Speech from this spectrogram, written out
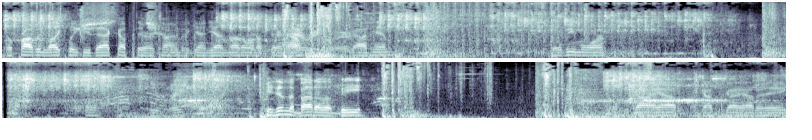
He'll probably likely be back up there time and again. Yet another one up there now. Everywhere. Got him. There'll be more. He's in the bed of the B. Guy out. I got the guy out at A.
